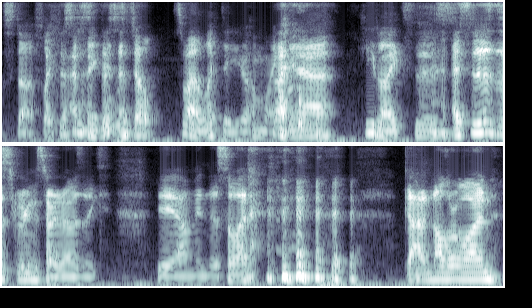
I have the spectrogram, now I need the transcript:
stuff. Like this I is think this is dope. That's why I looked at you. I'm like, yeah, he likes this. As soon as the screen started, I was like, yeah, I'm in this one. Got another one.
